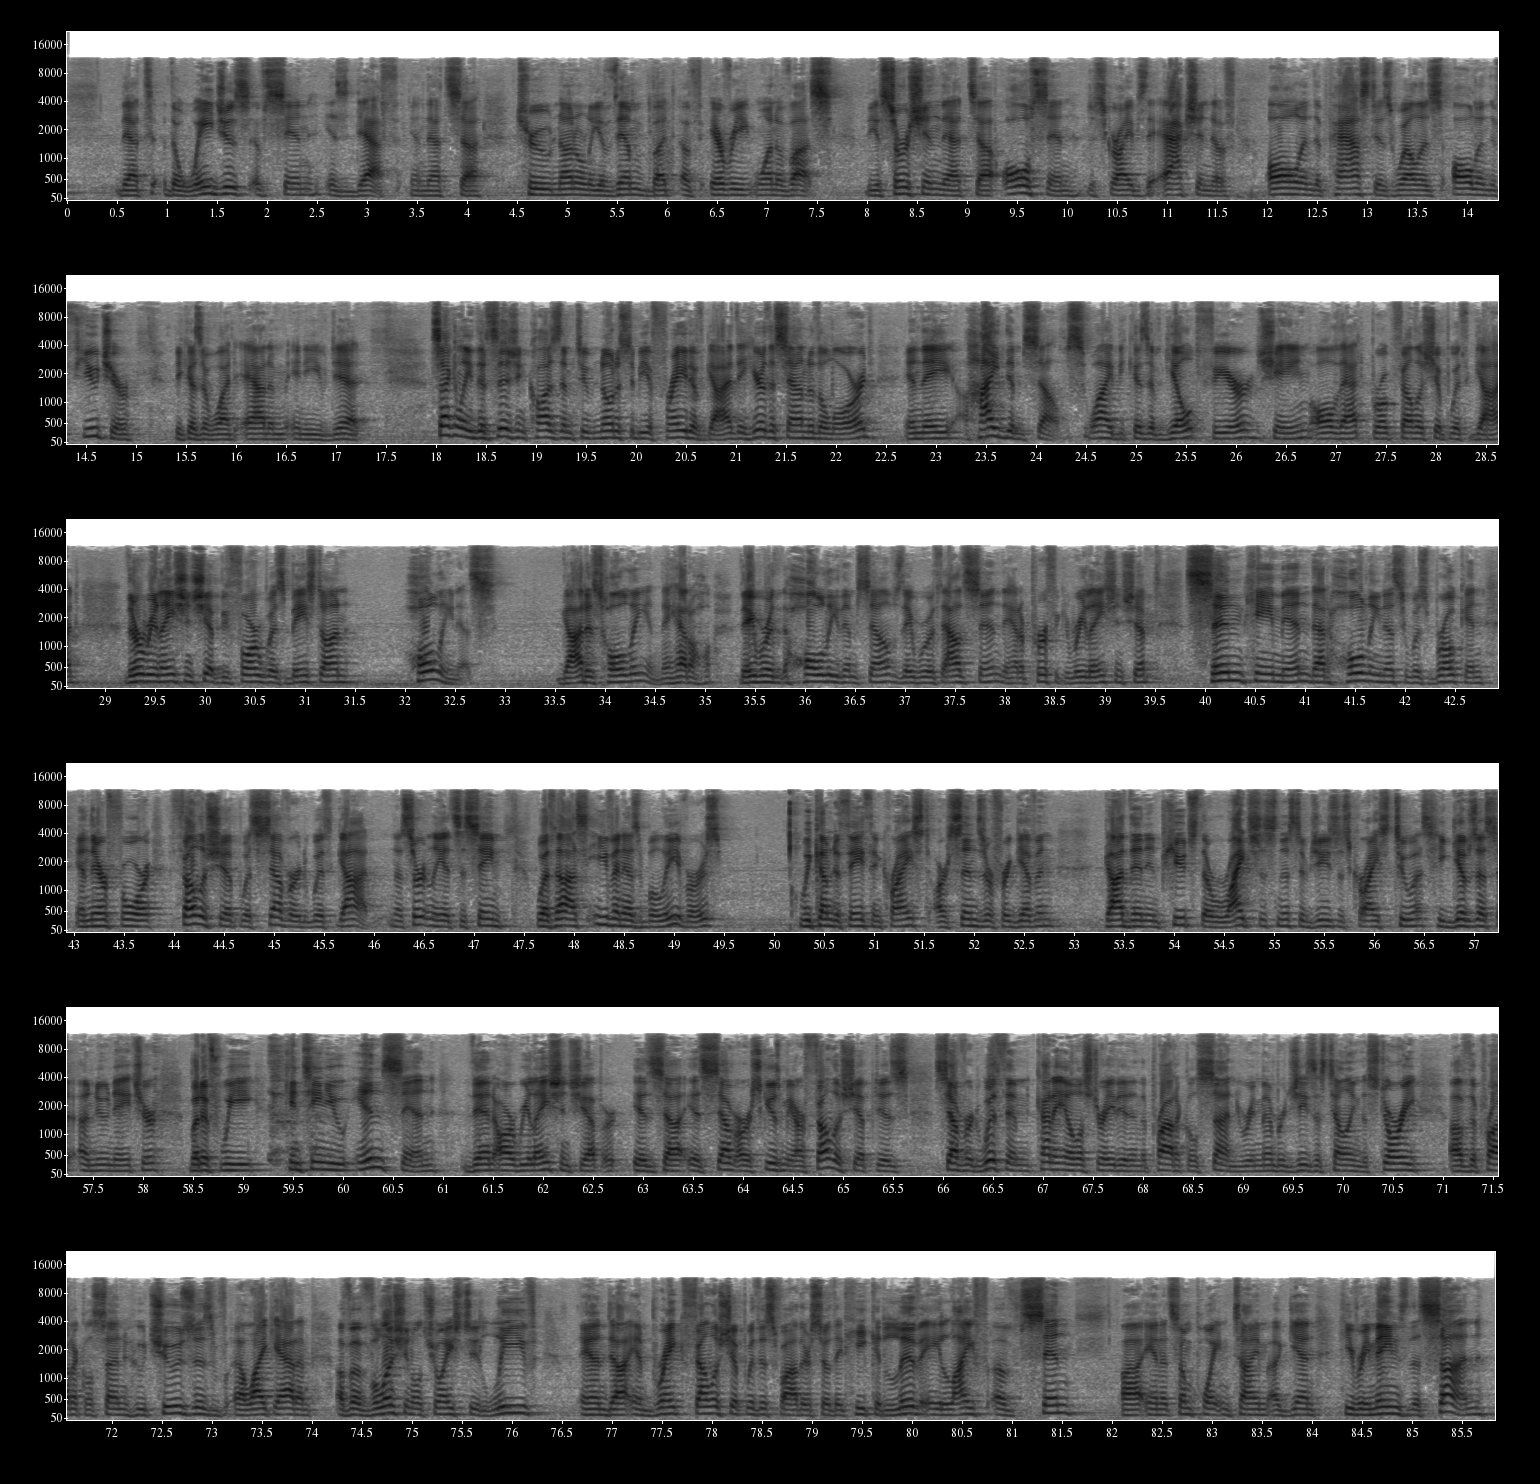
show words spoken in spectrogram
that the wages of sin is death. And that's uh, true not only of them, but of every one of us the assertion that uh, all sin describes the action of all in the past as well as all in the future because of what Adam and Eve did. Secondly, the decision caused them to notice to be afraid of God. They hear the sound of the Lord and they hide themselves. Why? Because of guilt, fear, shame, all that broke fellowship with God. Their relationship before was based on holiness. God is holy, and they, had a, they were holy themselves. They were without sin. They had a perfect relationship. Sin came in, that holiness was broken, and therefore fellowship was severed with God. Now, certainly it's the same with us, even as believers. We come to faith in Christ, our sins are forgiven. God then imputes the righteousness of Jesus Christ to us. He gives us a new nature. But if we continue in sin, then our relationship is, uh, is severed, or excuse me, our fellowship is severed with him, kind of illustrated in the prodigal son. You remember Jesus telling the story of the prodigal son who chooses, uh, like Adam, of a volitional choice to leave and, uh, and break fellowship with his father so that he could live a life of sin. Uh, and at some point in time, again, he remains the son,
